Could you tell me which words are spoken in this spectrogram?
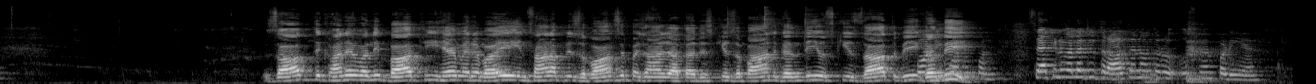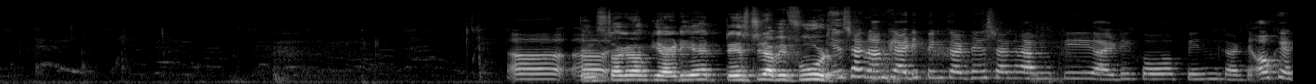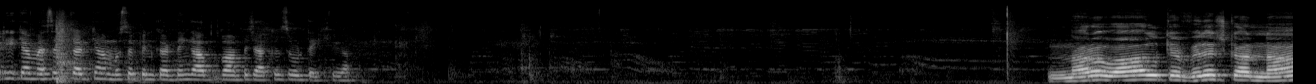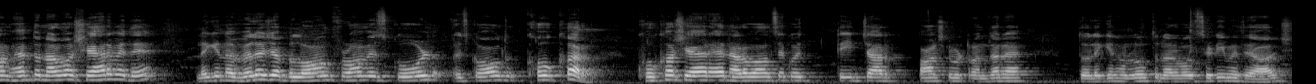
जात दिखाने वाली बात ही है मेरे भाई। इंसान अपनी जबान से पहचाना जाता है जिसकी जबान गंदी उसकी जात भी गंदी। सेकंड वाला जो दराज है ना उधर उसमें पड़ी है। इंस्टाग्राम की आईडी है टेस्टी अभी फ़ूड इंस्टाग्राम की आईडी पिन कर दें इंस्टाग्राम की आईडी को पिन कर दें। ओके ठीक है मैसेज करके हम उसे पिन कर देंगे। आप वहाँ पे जाकर ज़रूर देखिएगा। नारोवाल के विलेज का नाम है तो नारोवाल शहर में थे लेकिन the village I belong from is cold is called Khokhar Khokhar शहर है नारोवाल से कोई तीन चार पाँच किलोमीटर अंदर है तो लेकिन हम लोग तो नारोवाल सिटी में थे आज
